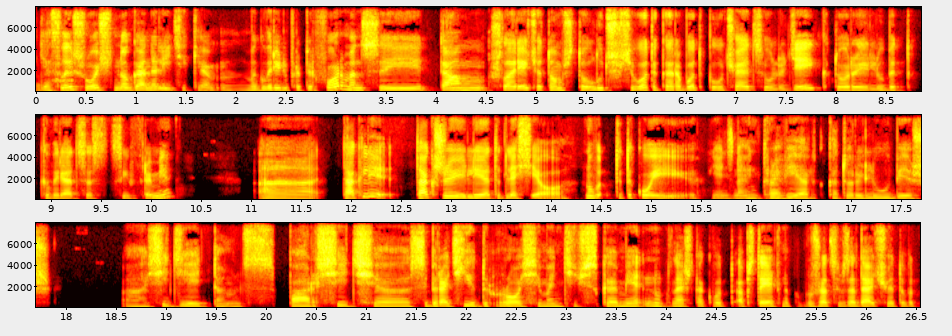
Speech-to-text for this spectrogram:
я слышу очень много аналитики. Мы говорили про перформанс, и там шла речь о том, что лучше всего такая работа получается у людей, которые любят ковыряться с цифрами. А, так ли, так же ли это для SEO? Ну вот ты такой, я не знаю, интроверт, который любишь а, сидеть там, парсить, э, собирать ядро семантическое, ну, знаешь, так вот обстоятельно погружаться в задачу. Это вот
